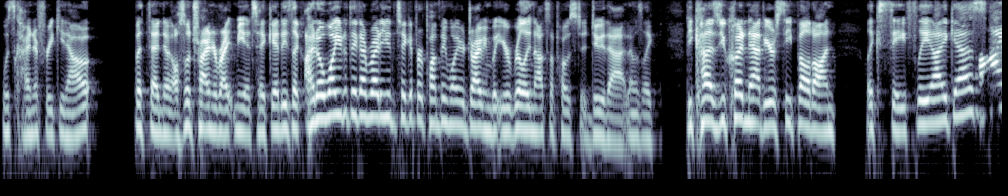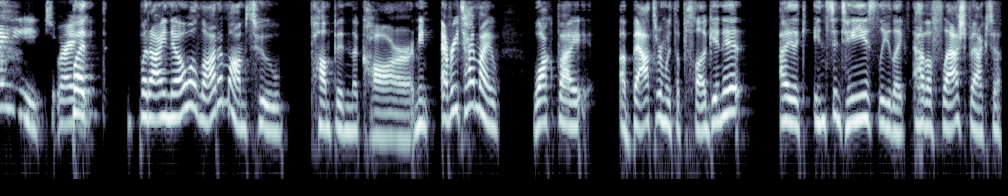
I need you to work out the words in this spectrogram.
was kind of freaking out. But then also trying to write me a ticket. He's like, I don't want you to think I'm writing you a ticket for pumping while you're driving, but you're really not supposed to do that. And I was like, because you couldn't have your seatbelt on like safely, I guess. Right, right. But but I know a lot of moms who pump in the car. I mean, every time I walk by a bathroom with a plug in it, I like instantaneously like have a flashback to,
